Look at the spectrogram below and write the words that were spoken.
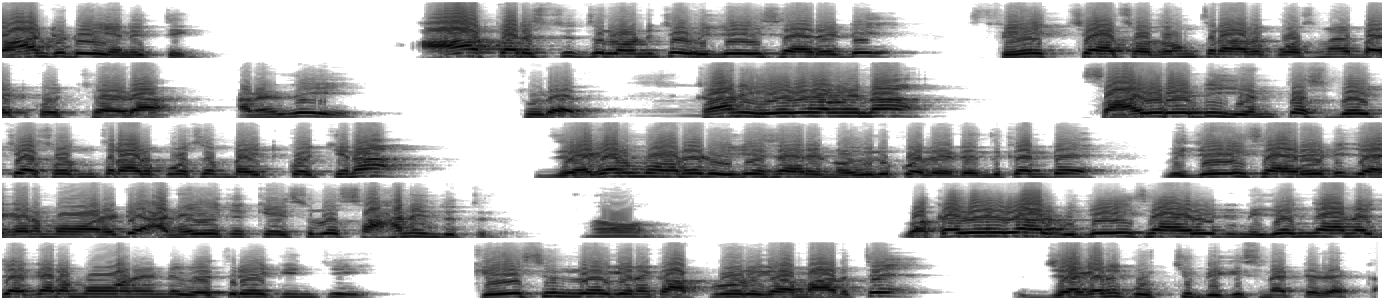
can't do anything ఆ పరిస్థితుల్లో నుంచే విజయసాయి రెడ్డి స్వేచ్ఛ స్వతంత్రాల కోసమే బయటకు వచ్చాడా అనేది చూడాలి. కానీ ఏదేమైనా సాయిరెడ్డి ఎంత స్వేచ్ఛ స్వతంత్రాల కోసం బయటకు వచ్చినా జగన్మోహన్ రెడ్డి విజయసాయి రెడ్డిని వదులుకోలేడు. ఎందుకంటే విజయసాయి రెడ్డి జగన్మోహన్ రెడ్డి అనేక కేసుల్లో సహనిందితులు. అవును. ఒకవేళ విజయసాయి రెడ్డి నిజంగానే జగన్మోహన్ రెడ్డిని వ్యతిరేకించి కేసుల్లో గనక అప్రూవ్డ్గా మారితే జగన్కి ఉచ్చి బిగిసినట్టే లెక్క.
